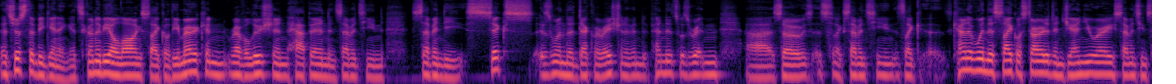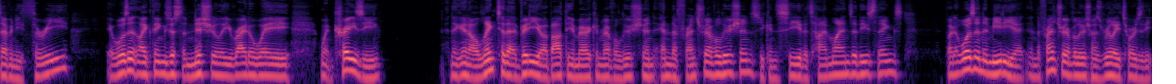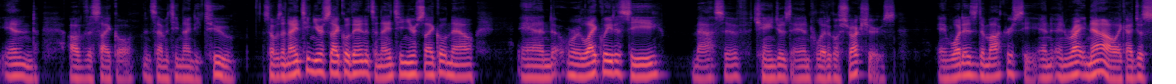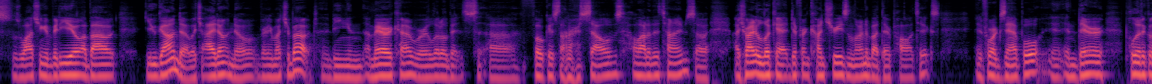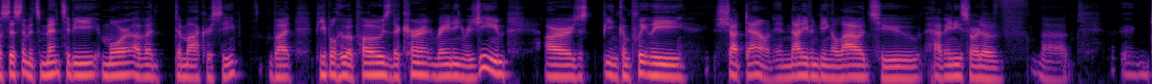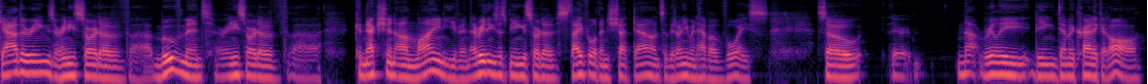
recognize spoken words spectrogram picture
it's just the beginning. It's going to be a long cycle. The American Revolution happened in 1776 is when the Declaration of Independence was written. Uh, so it's, it's, like 17. It's like uh, kind of when this cycle started in January 1773. It wasn't like things just initially right away went crazy and again, I'll link to that video about the American Revolution and the French Revolution so you can see the timelines of these things. But it wasn't immediate, and the French Revolution was really towards the end of the cycle in 1792. So it was a 19 year cycle then, it's a 19 year cycle now, and we're likely to see massive changes in political structures. And what is democracy? And and right now, like I just was watching a video about Uganda, which I don't know very much about. Being in America, we're a little bit uh, focused on ourselves a lot of the time. So I try to look at different countries and learn about their politics. And for example, in, in their political system, it's meant to be more of a democracy. But people who oppose the current reigning regime are just being completely shut down and not even being allowed to have any sort of uh, gatherings or any sort of uh, movement or any sort of uh, connection online even everything's just being sort of stifled and shut down so they don't even have a voice. So they're not really being democratic at all.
